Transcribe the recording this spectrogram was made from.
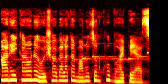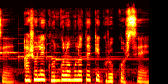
আর এই কারণে ওইসব এলাকার মানুষজন খুব ভয় পেয়ে আছে। আসলে খুনগুলো মূলত একটি গ্রুপ করছে।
